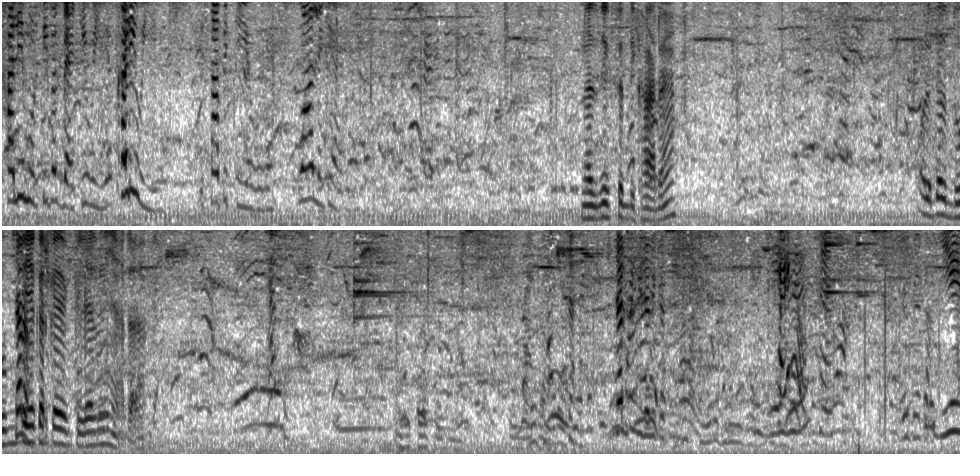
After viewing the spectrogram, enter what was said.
खाली मूर्ति बस बैठी हुई है खड़ी हुई है स्थापित किए हुए है। वहाँ लेके आए हैं। नज़दीक से दिखा रहे हैं। और इधर धूप। भी करके क्लियर नहीं आ रहा। ये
